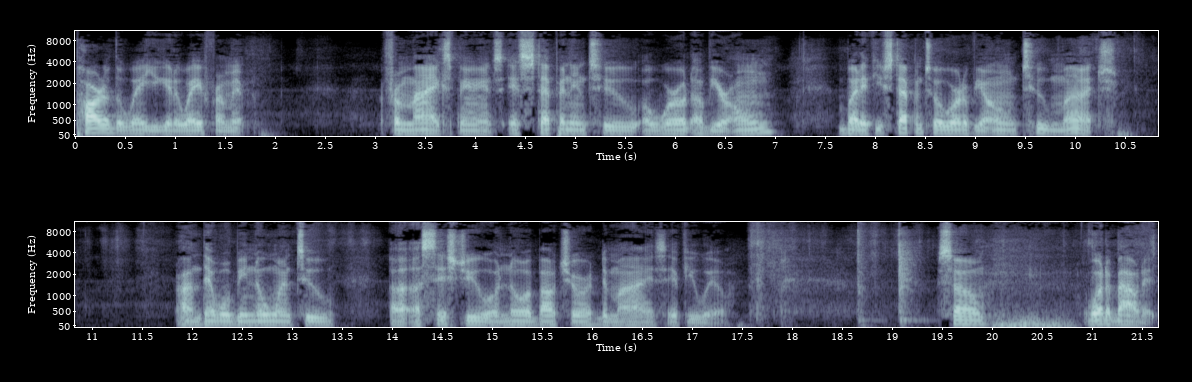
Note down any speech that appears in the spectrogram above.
part of the way you get away from it, from my experience, is stepping into a world of your own. But if you step into a world of your own too much, um, there will be no one to uh, assist you or know about your demise, if you will. So, what about it?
